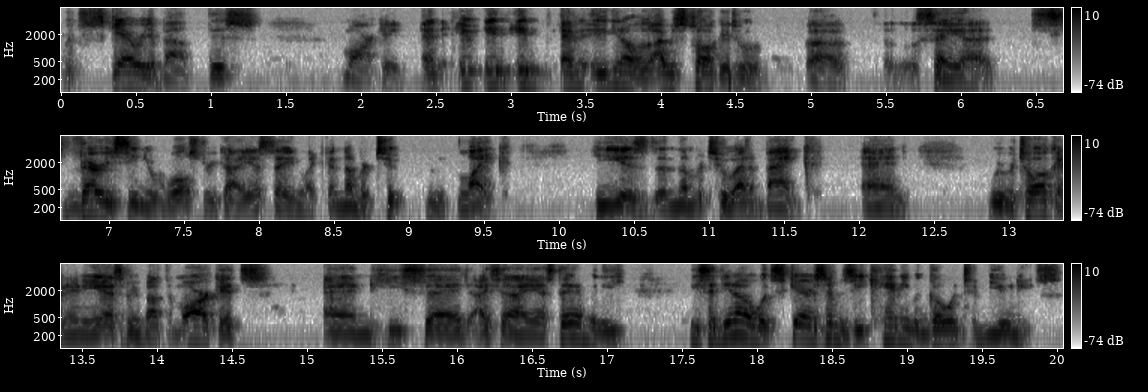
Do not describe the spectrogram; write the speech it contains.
what's scary about this market, and it, it, it and it, you know, I was talking to a uh, say a very senior Wall Street guy yesterday, like a number two, like he is the number two at a bank, and we were talking, and he asked me about the markets, and he said, I said, I asked him, and he, he said, you know, what scares him is he can't even go into munis.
